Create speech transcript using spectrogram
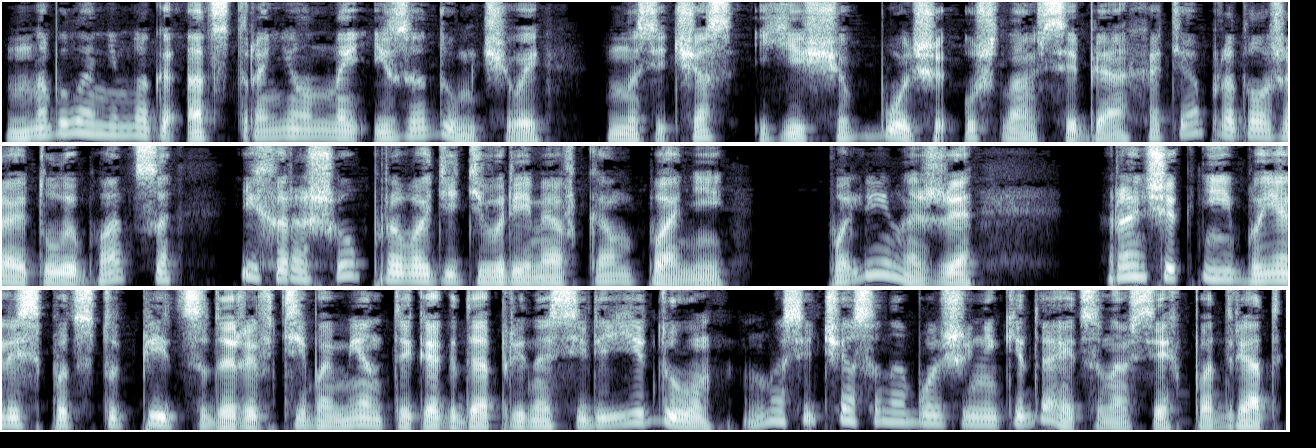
но была немного отстраненной и задумчивой, но сейчас еще больше ушла в себя, хотя продолжает улыбаться и хорошо проводить время в компании. Полина же... Раньше к ней боялись подступиться даже в те моменты, когда приносили еду, но сейчас она больше не кидается на всех подряд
